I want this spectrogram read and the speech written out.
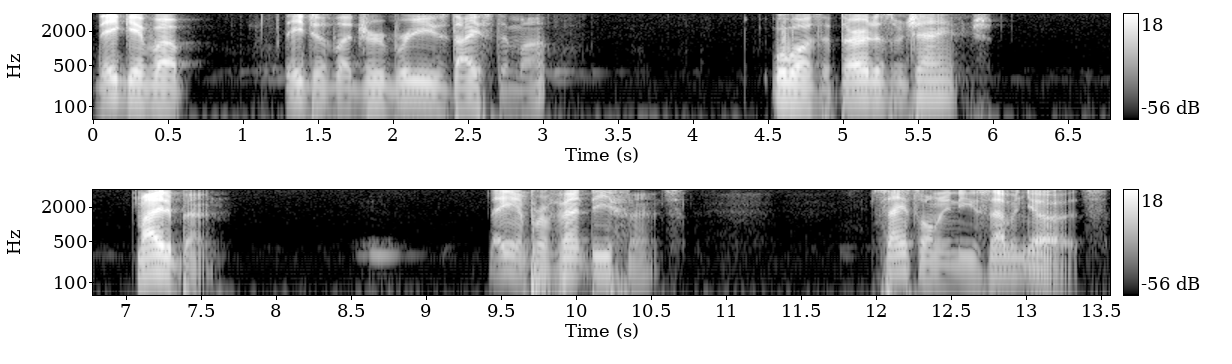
They give up. They just let Drew Brees dice them up. What was it? Third of some change? Might have been. They in prevent defense. Saints only need seven yards.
